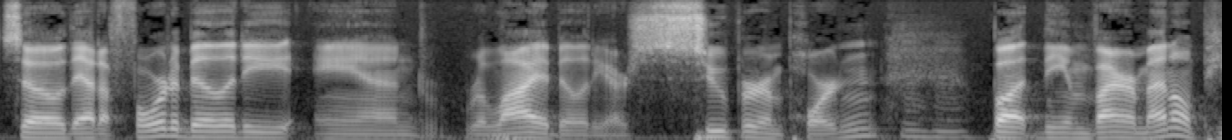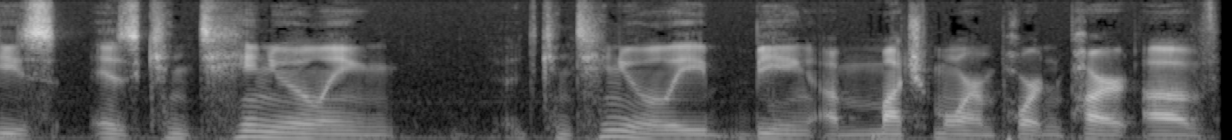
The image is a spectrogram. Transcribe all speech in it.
So that affordability and reliability are super important, but the environmental piece is continuing continually being a much more important part of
